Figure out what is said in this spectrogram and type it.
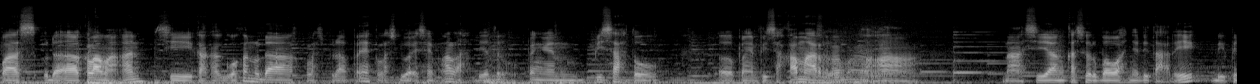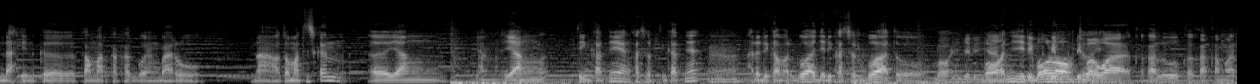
pas udah kelamaan si kakak gua kan udah kelas berapa ya kelas 2 SMA lah dia tuh pengen pisah tuh Eh, pengen pisah kamar, Pisah kamar. Ah. nah si yang kasur bawahnya ditarik dipindahin ke kamar kakak gua yang baru nah otomatis kan eh, yang Yang yang tingkatnya yang kasur tingkatnya eh, ada di kamar gua jadi kasur gua tuh bawahnya jadi Bawahnya jadi bolong, cuy. dibawa kakak lu ke kamar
